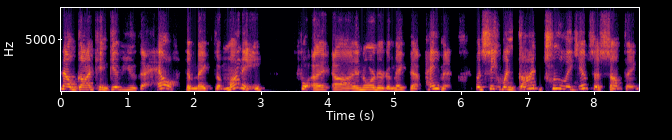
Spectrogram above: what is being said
Now, God can give you the health to make the money for uh, uh, in order to make that payment. But see, when God truly gives us something,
